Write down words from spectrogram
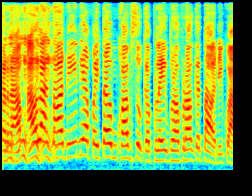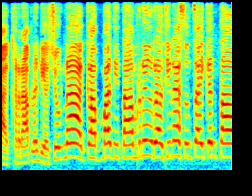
ครับ เอาล่ะตอนนี้เนี่ยไปเติมความสุขกับเพลงเพราะๆกันต่อดีกว่าครับ แล้วเดี๋ยวช่วงหน้ากลับมาติดตามเรื่องราวที่น่าสนใจกันต่อ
